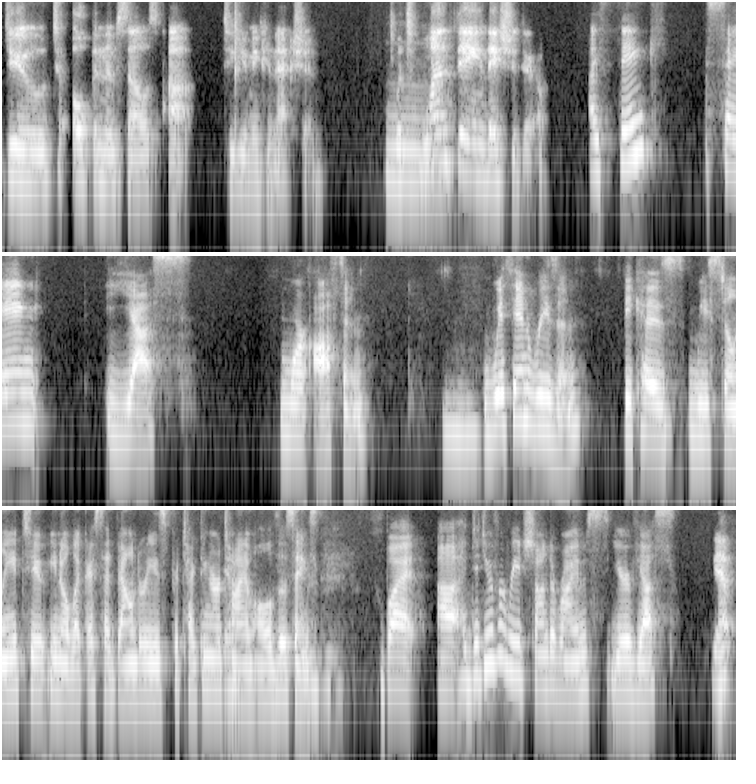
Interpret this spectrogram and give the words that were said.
do to open themselves up to human connection. What's mm. one thing they should do? I think saying yes more often mm. within reason because we still need to, you know, like I said, boundaries, protecting our yeah. time, all of those things. Mm-hmm. But uh, did you ever read Shonda Rhimes' Year of Yes? Yep.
